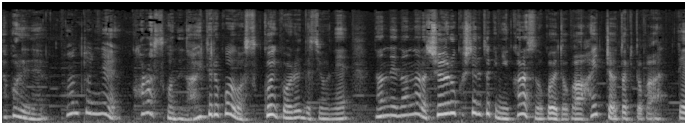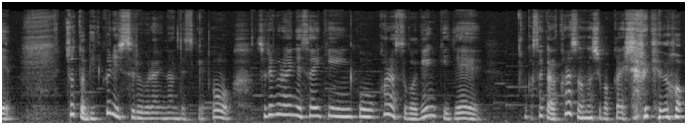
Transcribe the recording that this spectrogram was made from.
やっぱりね本当にねカラスがね鳴いてる声がすっごい聞こえるんですよね。なんでなんなら収録してる時にカラスの声とか入っちゃう時とかあってちょっとびっくりするぐらいなんですけどそれぐらいね最近こうカラスが元気でなんかさっきからカラスの話ばっかりしてるけど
